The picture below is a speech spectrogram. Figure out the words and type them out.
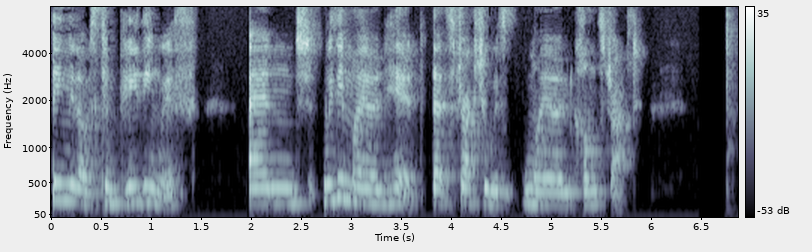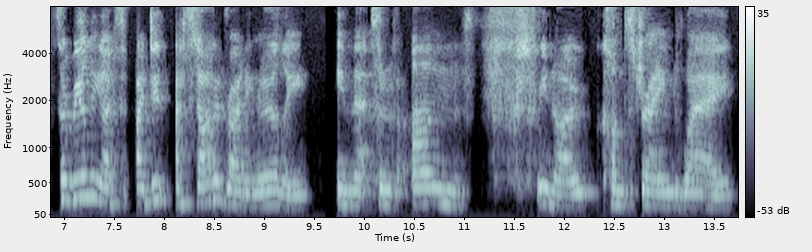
thing that I was competing with. And within my own head, that structure was my own construct. So really I, I did i started writing early in that sort of un you know constrained way.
